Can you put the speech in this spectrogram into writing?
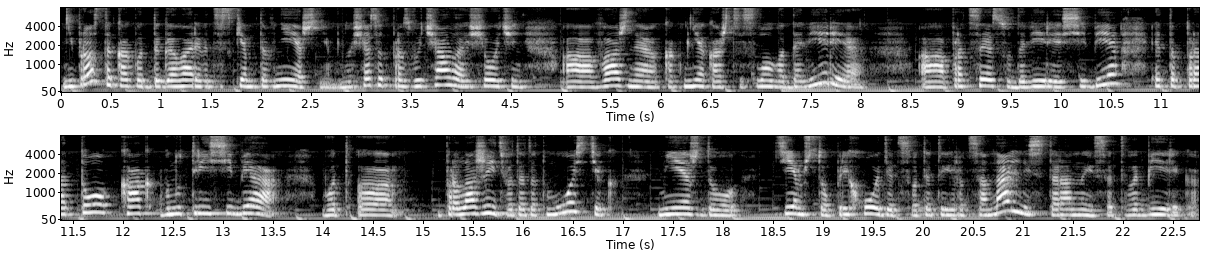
не просто как вот договариваться с кем-то внешним, но сейчас вот прозвучало еще очень а, важное, как мне кажется, слово доверие процессу доверия себе. Это про то, как внутри себя вот а, проложить вот этот мостик между тем, что приходит с вот этой иррациональной стороны, с этого берега,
